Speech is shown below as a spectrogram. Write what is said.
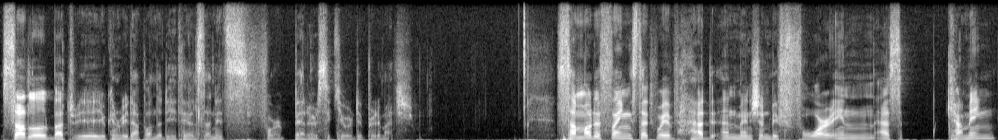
subtle, but uh, you can read up on the details, and it's for better security pretty much. Some of the things that we've had and mentioned before in as coming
